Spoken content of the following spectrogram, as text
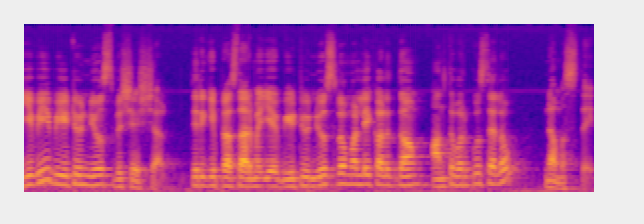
ఇవి వీటూ న్యూస్ విశేషాలు. తిరిగి ప్రసారమయ్యే వీటూ న్యూస్లో మళ్ళీ కలుద్దాం. అంతవరకు సెలవు. నమస్తే.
